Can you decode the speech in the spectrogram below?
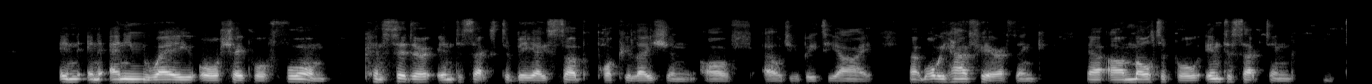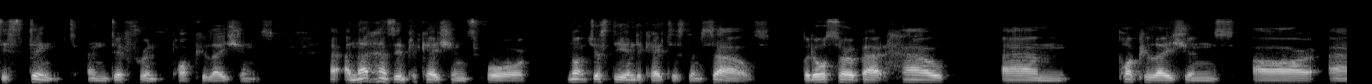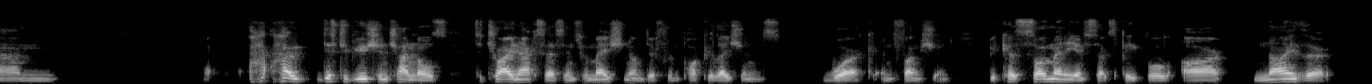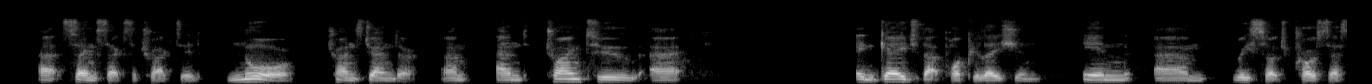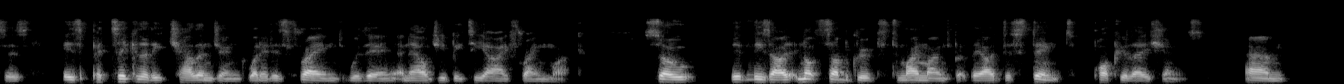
in in any way or shape or form, consider intersex to be a subpopulation of LGBTI. Uh, what we have here, I think, uh, are multiple intersecting, distinct and different populations. Uh, and that has implications for not just the indicators themselves, but also about how um, populations are um, how distribution channels to try and access information on different populations work and function. Because so many intersex people are neither uh, same-sex attracted nor transgender um, and trying to uh, engage that population in um, research processes is particularly challenging when it is framed within an LGBTI framework. So th these are not subgroups to my mind, but they are distinct populations. Um,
